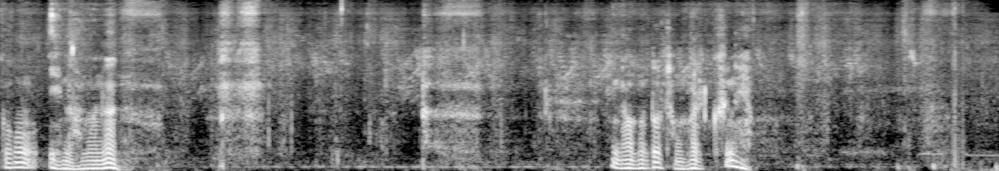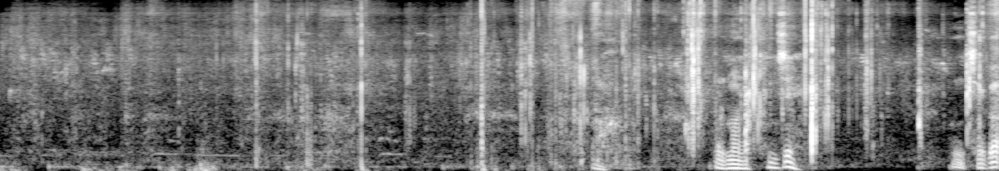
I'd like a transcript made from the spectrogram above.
그리고 이 나무는 이 나무도 정말 크네요. 얼마나 큰지 제가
